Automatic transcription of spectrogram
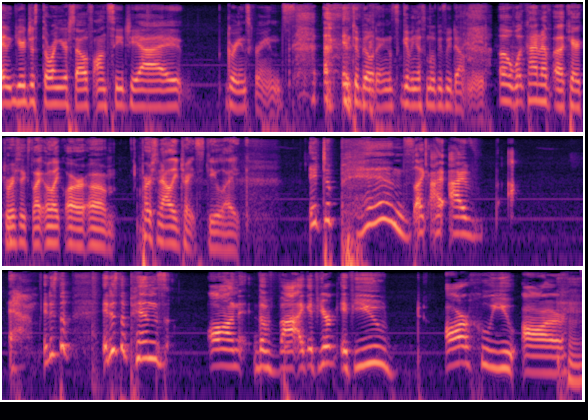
and you're just throwing yourself on CGI green screens into buildings, giving us movies we don't need. oh what kind of uh, characteristics like or like or um personality traits do you like It depends. Like I, I've. It is the. It just depends on the vibe. Like if you're, if you are who you are Mm-hmm.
